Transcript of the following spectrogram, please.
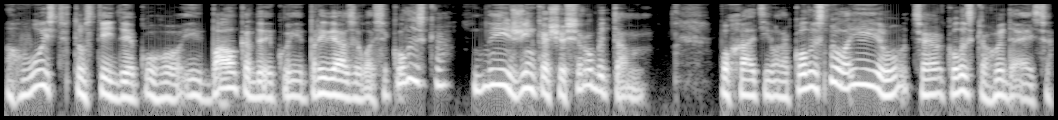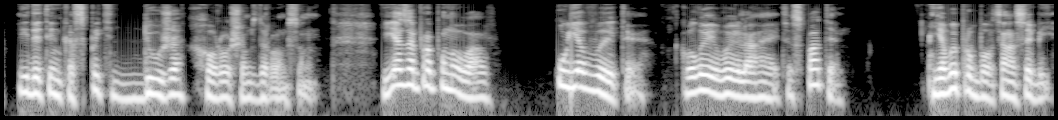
гвоздь, товстий, до якого і балка, до якої прив'язувалася колиска, і жінка щось робить там по хаті, вона колиснула, і ця колиска гойдається. І дитинка спить дуже хорошим здоровим сном. Я запропонував уявити, коли ви лягаєте спати, я випробував це на собі.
